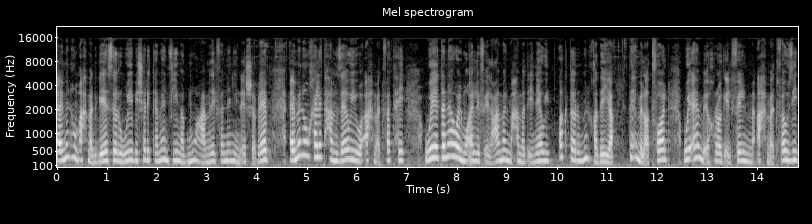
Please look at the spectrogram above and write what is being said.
آه، منهم أحمد جاسر وبيشارك كمان في مجموعة من الفنانين الشباب آه، منهم خالد حمزاوي وأحمد فتحي وتناول مؤلف العمل محمد إناوي أكثر من قضية تهم الأطفال وقام بإخراج الفيلم أحمد فوزي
